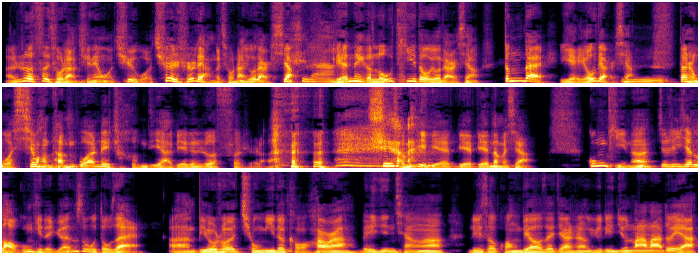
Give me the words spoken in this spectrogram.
啊，热刺球场去年我去过，确实两个球场有点像？连那个楼梯都有点像，灯带也有点像。嗯，但是我希望咱们国安这成绩啊，别跟热刺似的，是啊成绩别别别那么像。工体呢，就是一些老工体的元素都在啊、比如说球迷的口号啊、围巾墙啊、绿色狂飙，再加上御林军啦啦队啊，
